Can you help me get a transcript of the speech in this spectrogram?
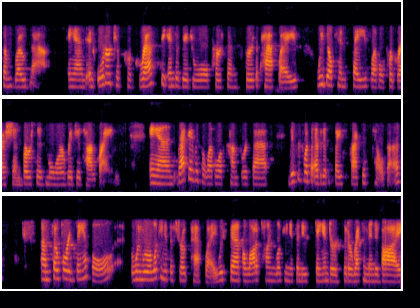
some roadmaps. And in order to progress the individual persons through the pathways, we built in phase level progression versus more rigid time frames. And that gave us a level of comfort that this is what the evidence based practice tells us. Um, so, for example, when we were looking at the stroke pathway, we spent a lot of time looking at the new standards that are recommended by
